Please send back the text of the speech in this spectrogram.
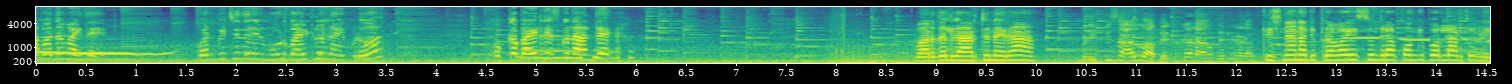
అబద్ధం అయితే కొనిపించింది నేను మూడు బయటలు ఉన్నాయి ఇప్పుడు. ఒక్క బయట తీసుకున్నా అంతే. వరదలు గారుతున్నాయిరా. కృష్ణా నది ప్రవహిస్తుందిరా పొంగి పొర్లాడుతుంది.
